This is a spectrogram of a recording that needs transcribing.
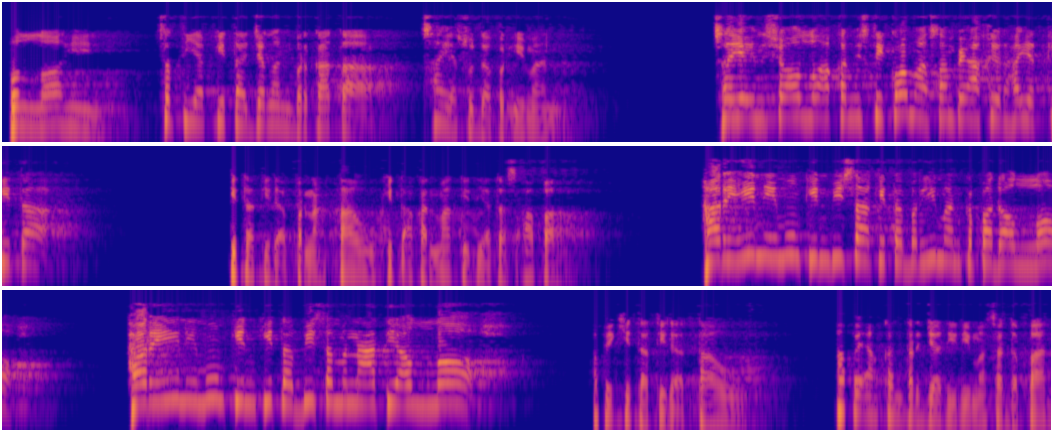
Wallahi, setiap kita jangan berkata, saya sudah beriman. Saya insya Allah akan istiqomah sampai akhir hayat kita. Kita tidak pernah tahu kita akan mati di atas apa. Hari ini mungkin bisa kita beriman kepada Allah. Hari ini mungkin kita bisa menaati Allah. Tapi kita tidak tahu apa yang akan terjadi di masa depan.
